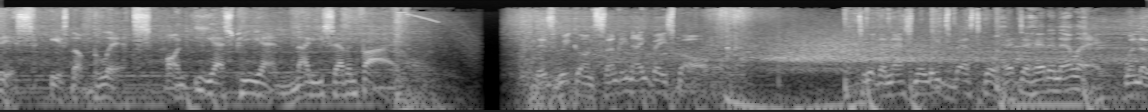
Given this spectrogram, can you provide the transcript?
This is The Blitz on ESPN 97.5. This week on Sunday Night Baseball. The National League's best go head to head in LA when the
